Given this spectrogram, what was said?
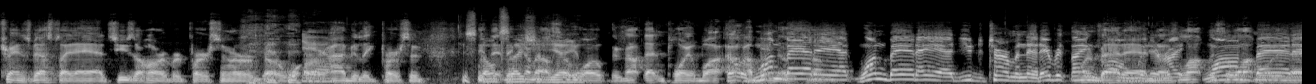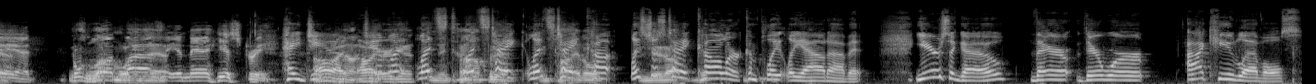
transvestite ads. she's a Harvard person or, or, or Ivy League person. Just They, don't they say come out she's so Yale. woke. They're not that employable. So I it's one bad numbers. ad, one bad ad. You determine that everything's One bad wrong ad. with it, No, it's right? a lot- it's a lot one more than bad that. ad It's from a lot more than Budweiser that. in their history. Hey, Jim. All right, Jim, all right. Let, let's let's take let's take co- let's just they're not- take color completely out of it. Years ago, there there were IQ levels,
